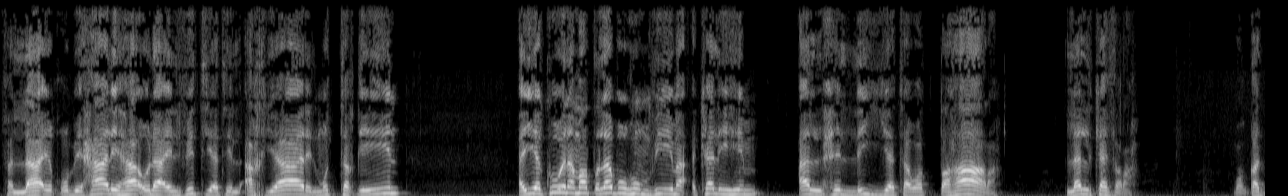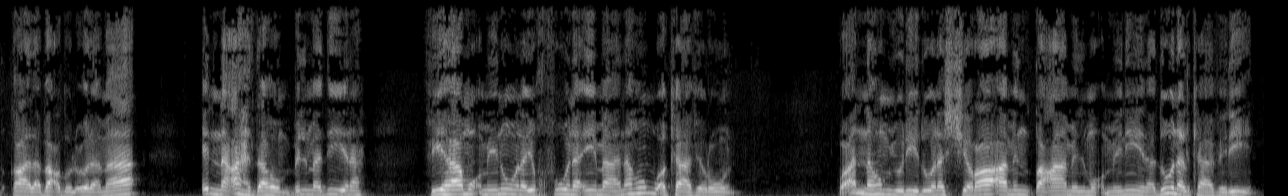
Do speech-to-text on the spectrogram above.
فاللائق بحال هؤلاء الفتية الأخيار المتقين أن يكون مطلبهم في مأكلهم الحلية والطهارة لا الكثرة. وقد قال بعض العلماء إن عهدهم بالمدينة فيها مؤمنون يخفون إيمانهم وكافرون وأنهم يريدون الشراء من طعام المؤمنين دون الكافرين.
